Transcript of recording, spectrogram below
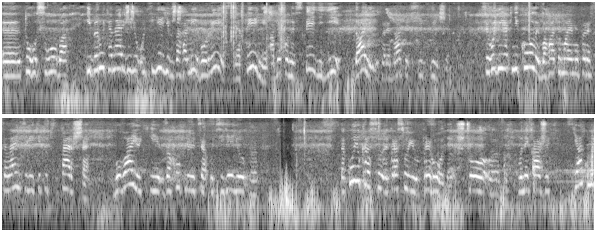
е, того слова, і беруть енергію оцієї взагалі гори, святині, аби понести її далі і передати всім іншим. Сьогодні, як ніколи, багато маємо переселенців, які тут вперше бувають і захоплюються оцією е, такою красою, красою природи, що е, вони кажуть, як ми,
